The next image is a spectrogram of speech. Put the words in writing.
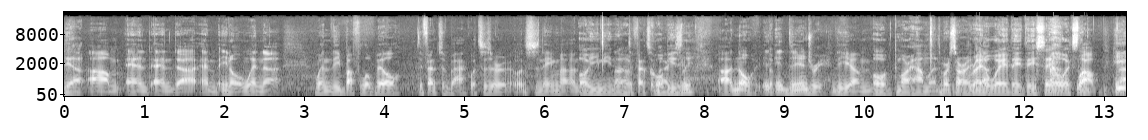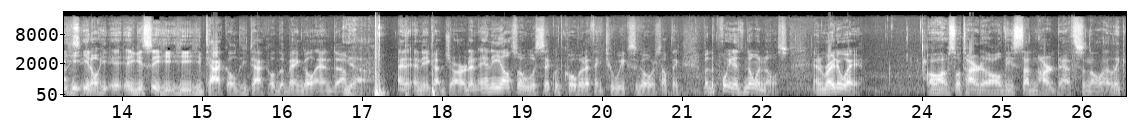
Yeah. Um, and and uh, and you know when uh, when the Buffalo Bill defensive back. What's his what's his name? Uh, Oh, you mean, uh, defensive Cole back. Beasley? Uh, no, in, in the injury. The um, Oh, Damar Hamlin. Demar- sorry, Right yeah. away, they, they say, oh, it's well, he, he you know he, he- you see he, he he tackled he tackled the Bengal and um, Yeah. And, and he got jarred and, and he also was sick with COVID I think two weeks ago or something. But the point is no one knows and right away. Oh, I'm so tired of all these sudden heart deaths and all. that. Like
